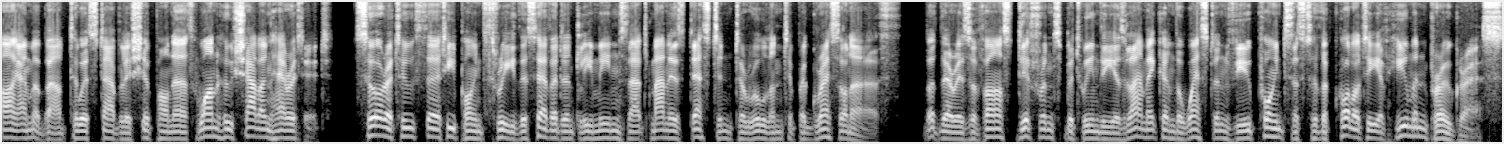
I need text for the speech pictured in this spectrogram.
I am about to establish upon earth one who shall inherit it. Surah 230.3 This evidently means that man is destined to rule and to progress on earth. But there is a vast difference between the Islamic and the Western viewpoints as to the quality of human progress.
